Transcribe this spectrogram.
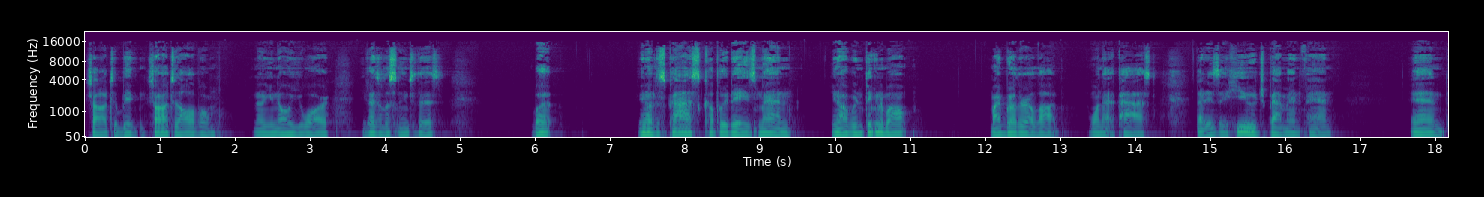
Shout out to big, shout out to all of them. You know, you know who you are. You guys are listening to this. But, you know, this past couple of days, man, you know, I've been thinking about my brother a lot, one that passed, that is a huge Batman fan. And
